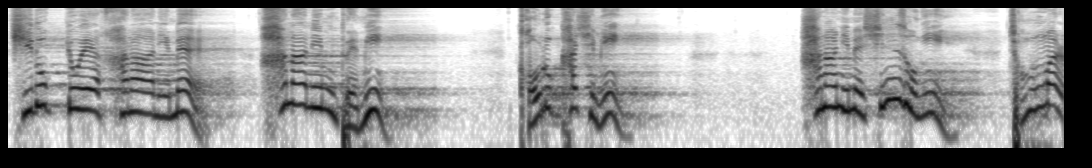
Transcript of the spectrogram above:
기독교의 하나님의 하나님 됨이 거룩하심이 하나님의 신성이 정말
